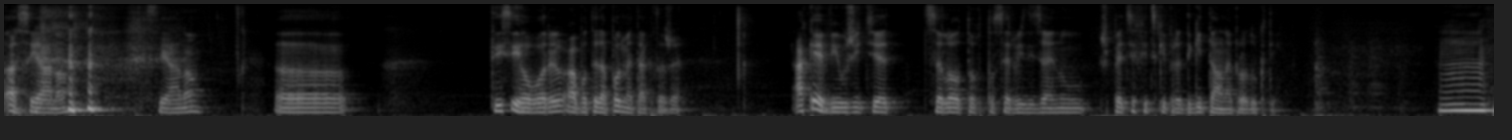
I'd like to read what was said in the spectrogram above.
Asi áno. Asi áno. Uh, ty si hovoril, alebo teda poďme takto, že aké je využitie celého tohto service designu špecificky pre digitálne produkty? Hmm,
